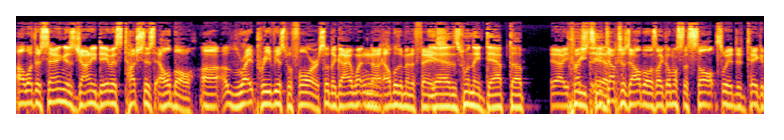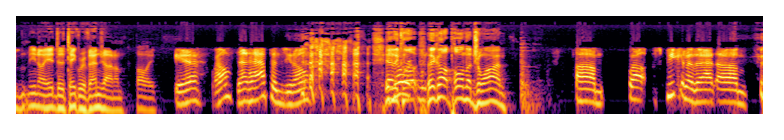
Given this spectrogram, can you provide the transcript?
Uh, what they're saying is Johnny Davis touched his elbow uh, right previous before, so the guy went and uh, elbowed him in the face. Yeah, this is when they dapped up. yeah, he touched, he touched his elbow. It was like almost assault, so he had to take a, you know he had to take revenge on him. Paulie. Yeah, well, that happens, you know. Yeah, You they know call, what- it, they call it pulling the Juwan. Um, well, speaking of that, um,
